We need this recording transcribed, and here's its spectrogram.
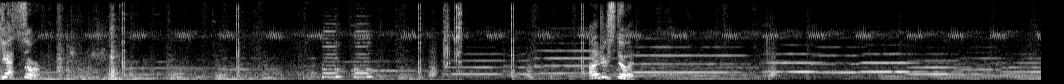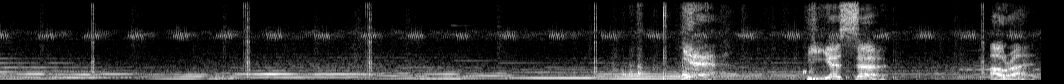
Yes, sir! Understood. Yeah! Yes, sir! All right.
